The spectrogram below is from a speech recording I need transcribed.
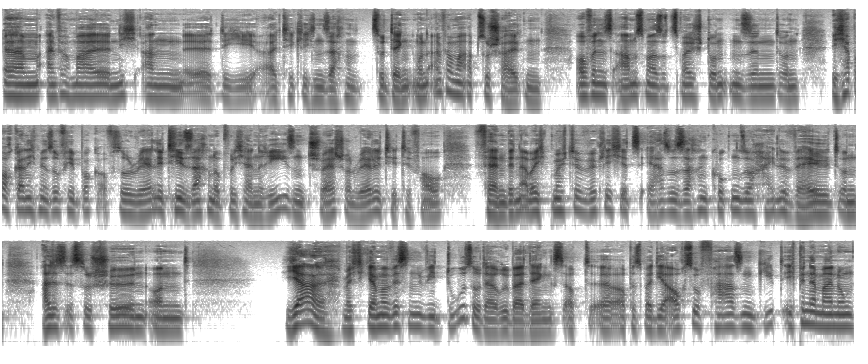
ähm, einfach mal nicht an äh, die alltäglichen Sachen zu denken und einfach mal abzuschalten, auch wenn es abends mal so zwei Stunden sind. Und ich habe auch gar nicht mehr so viel Bock auf so Reality-Sachen, obwohl ich ein riesen Trash- und Reality-TV-Fan bin. Aber ich möchte wirklich jetzt eher so Sachen gucken, so heile Welt und alles ist so schön und ja, möchte gerne mal wissen, wie du so darüber denkst, ob, äh, ob es bei dir auch so Phasen gibt. Ich bin der Meinung,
